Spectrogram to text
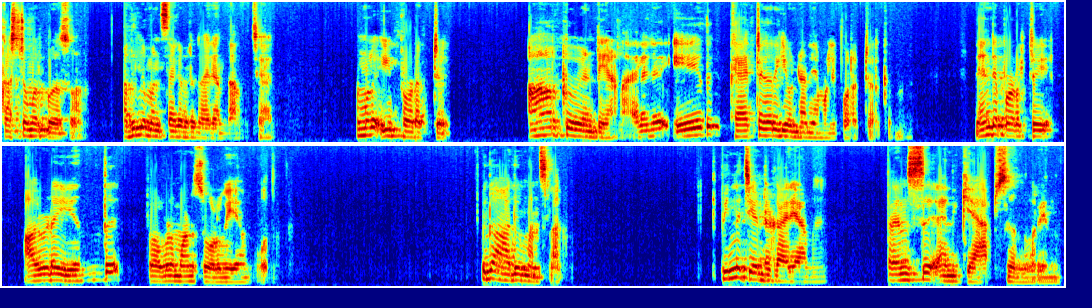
കസ്റ്റമർ പേഴ്സൺ അതിൽ മനസ്സിലാക്കേണ്ട ഒരു കാര്യം എന്താണെന്ന് വെച്ചാൽ നമ്മൾ ഈ പ്രൊഡക്റ്റ് ആർക്ക് വേണ്ടിയാണ്? അല്ലെങ്കിൽ ഏത് കാറ്റഗറിക്ക് വേണ്ടിയാണ് നമ്മൾ ഈ പ്രൊഡക്റ്റ് ഇറക്കുന്നത്? എന്റെ പ്രൊഡക്റ്റ് അവരുടെ എന്ത് പ്രോബ്ലമാണ് സോൾവ് ചെയ്യാൻ പോകുന്നത്? ഇത് ആദ്യം മനസ്സിലാക്കണം. പിന്നെ ചെയ്യേണ്ട ഒരു കാര്യമാണ് ട്രെൻഡ്സ് ആൻഡ് ഗ്യാപ്സ് എന്ന് പറയുന്നത്.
